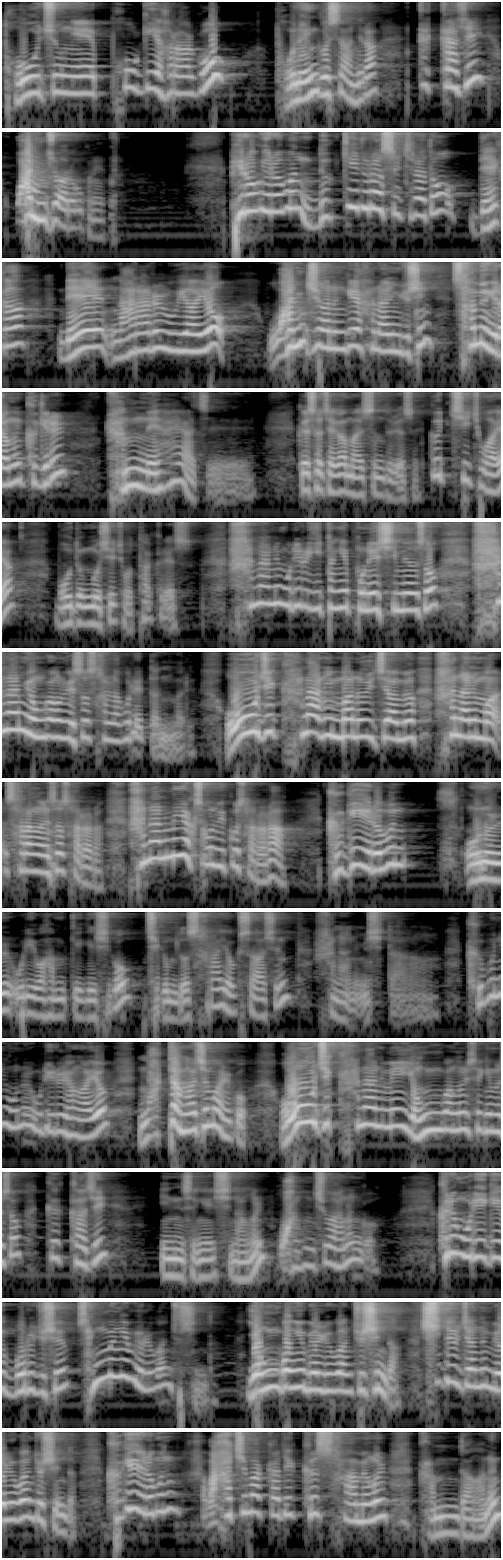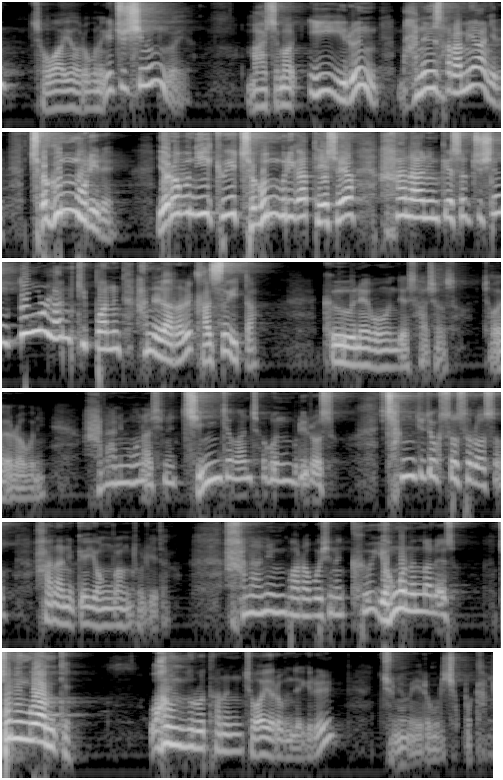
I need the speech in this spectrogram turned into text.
도중에 포기하라고 보낸 것이 아니라 끝까지 완주하라고 보냈다. 비록 여러분 늦게 들었을지라도 내가 내 나라를 위하여 완주하는 게 하나님 주신 사명이라면 그 길을 감내해야지. 그래서 제가 말씀드렸어요. 끝이 좋아야 모든 것이 좋다 그랬어. 하나님 우리를 이 땅에 보내시면서 하나님 영광을 위해서 살라고 그랬단 말이에요. 오직 하나님만 의지하며 하나님만 사랑하면서 살아라. 하나님의 약속을 믿고 살아라. 그게 여러분 오늘 우리와 함께 계시고 지금도 살아 역사하신 하나님이시다. 그분이 오늘 우리를 향하여 낙담하지 말고 오직 하나님의 영광을 새기면서 끝까지 인생의 신앙을 왕주하는 것. 그럼 우리에게 뭐를 주셔요? 생명의 멸류관 주신다. 영광의 멸류관 주신다. 시들지 않는 멸류관 주신다. 그게 여러분 마지막까지 그 사명을 감당하는 저와 여러분에게 주시는 거예요. 마지막 이 일은 많은 사람이 아니래. 적은 무리래. 여러분 이 교회 적은 무리가 되셔야 하나님께서 주시는 놀란 기뻐하는 하늘나라를 갈 수 있다. 그 은혜 가운데 사셔서 저 여러분이 하나님 원하시는 진정한 적은 무리로서 창조적 소스로서 하나님께 영광 돌리다가 하나님 바라보시는 그 영원한 나라에서 주님과 함께 왕 노릇하는 저와 여러분 되기를 주님의 이름으로 축복합니다.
